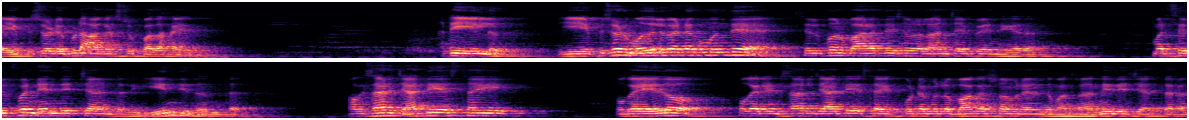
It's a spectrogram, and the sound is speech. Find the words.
ఎపిసోడ్ ఎప్పుడు? ఆగస్టు పదహైదు. అంటే వీళ్ళు ఈ ఎపిసోడ్ మొదలు పెట్టకముందే సెల్ ఫోన్ భారతదేశంలో లాంచ్ అయిపోయింది కదా. మరి సెల్ ఫోన్ నేను తెచ్చా అంటారు ఏంది ఇదంతా? ఒకసారి జాతీయ స్థాయి ఒక ఏదో ఒక రెండు సార్లు జాతీయ స్థాయి కూటమిలో భాగస్వాములు అయినంత మాత్రం అన్నీ తెచ్చేస్తారా?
